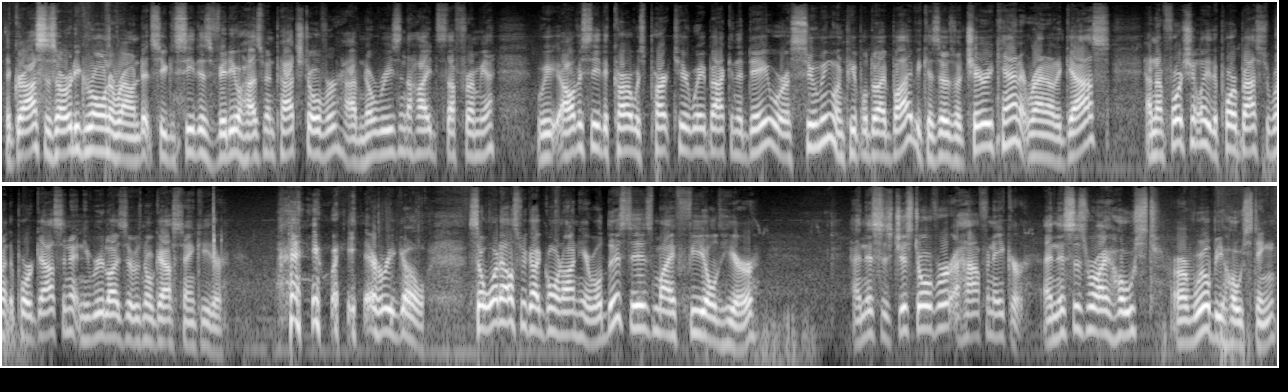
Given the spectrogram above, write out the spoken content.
the grass is already growing around it. So you can see this video has been patched over. I have no reason to hide stuff from you. We Obviously the car was parked here way back in the day. We're assuming when people drive by because there's a jerry can, it ran out of gas. And unfortunately the poor bastard went to pour gas in it and he realized there was no gas tank either. anyway, there we go. So what else we got going on here? Well, this is my field here. And this is just over a half an acre. And this is where I host, or will be hosting,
